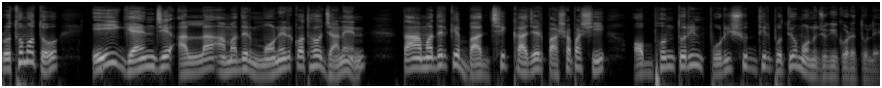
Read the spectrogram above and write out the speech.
প্রথমত, এই জ্ঞান যে আল্লাহ আমাদের মনের কথাও জানেন, তা আমাদেরকে বাহ্যিক কাজের পাশাপাশি অভ্যন্তরীণ পরিশুদ্ধির প্রতিও মনোযোগী করে তোলে।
